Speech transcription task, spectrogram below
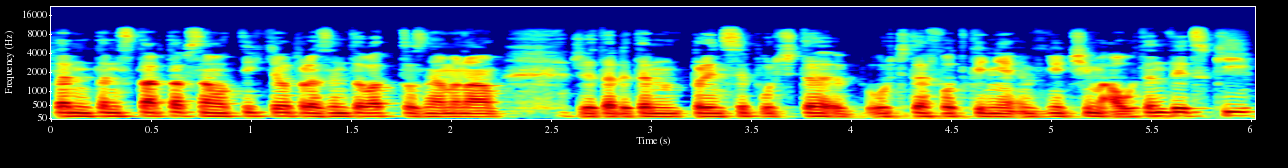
ten, ten startup samotný chtěl prezentovat, to znamená, že tady ten princip určité, určité fotky ně, v něčím autentický.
